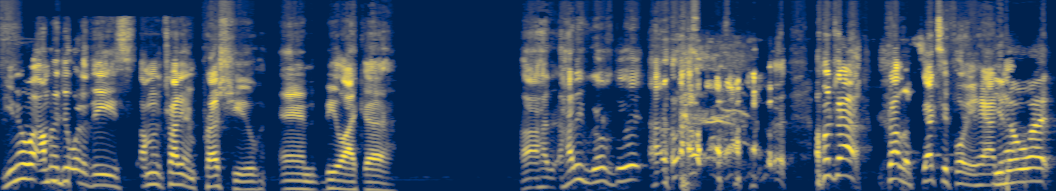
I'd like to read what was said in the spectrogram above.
You know what? I'm gonna do one of these. I'm gonna try to impress you and be like, uh, uh how, how do girls do it? I'm gonna try, try to look sexy for you. Hannah. You know what?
